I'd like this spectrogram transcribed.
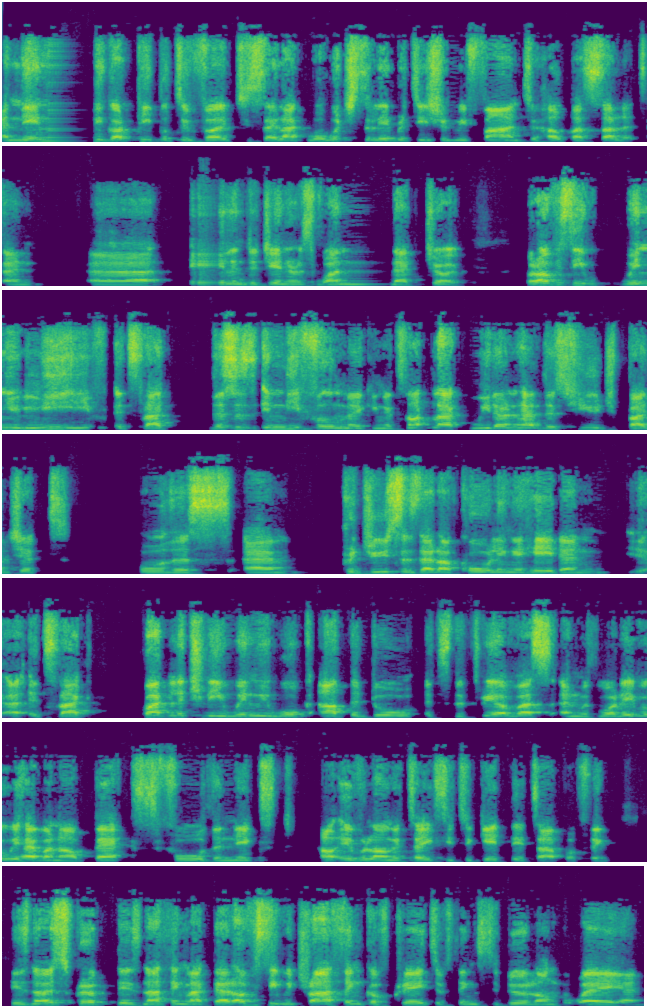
And then we got people to vote to say, like, well, which celebrity should we find to help us sell it? And uh, Ellen DeGeneres won that joke. But obviously, when you leave, it's like this is indie filmmaking. It's not like we don't have this huge budget or this um, producers that are calling ahead. And uh, it's like quite literally when we walk out the door, it's the three of us and with whatever we have on our backs for the next, however long it takes you to get there type of thing. There's no script, there's nothing like that. Obviously, we try to think of creative things to do along the way. And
